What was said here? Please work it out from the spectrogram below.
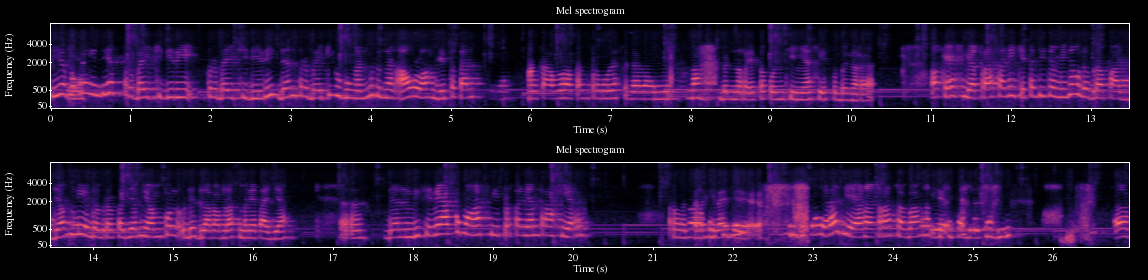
Iya, pokoknya iya. intinya perbaiki diri, perbaiki diri dan perbaiki hubunganmu dengan Allah gitu kan. Maka Allah akan permudah segalanya. Nah, bener itu kuncinya sih sebenarnya. Oke, nggak kerasa nih kita bisa bincang udah berapa jam nih, udah berapa jam ya ampun, udah 18 menit aja. Uh, dan di sini aku mau ngasih pertanyaan terakhir. Oh, terakhir uh, aja ya. Terakhir aja ya, nggak kerasa banget yeah. kita tadi. Uh,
